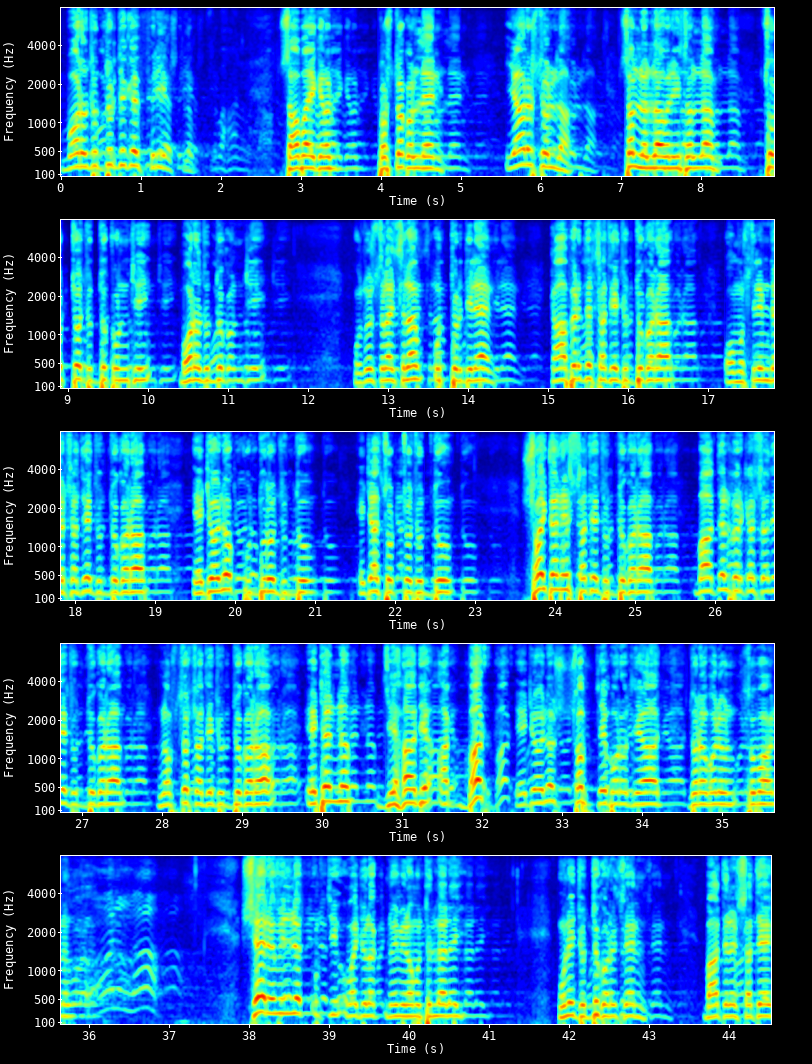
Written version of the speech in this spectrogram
বড় যুদ্ধের দিকে ফিরে আসলাম। সাহাবায়ে কেরাম প্রশ্ন করলেন, ইয়া রাসূলুল্লাহ সাল্লাল্লাহু আলাইহি সাল্লাম ছোট্ট যুদ্ধ কোনটি বড় যুদ্ধ কোনটি হুজুর সাল্লাল্লাহু আলাইহি সাল্লাম উত্তর দিলেন, কাফেরদের সাথে যুদ্ধ করা ও মুসলিমদের সাথে যুদ্ধ করা, এটা হলো ক্ষুদ্র যুদ্ধ, এটা ছোট্ট যুদ্ধ। শয়তানের সাথে যুদ্ধ করা, বাতিল ফেরকার সাথে যুদ্ধ করা, নফসের সাথে যুদ্ধ করা, এটার নাম জেহাদে আকবর। এটা হলো সবচেয়ে বড় জেহাদ। যারা বলুন, সুবহানাল্লাহ। শের মিল্লত মুফতি ওবায়দুল হক নঈমি রহমতুল্লাহ আলাই উনি যুদ্ধ করেছেন, বাতিলের সাথে,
